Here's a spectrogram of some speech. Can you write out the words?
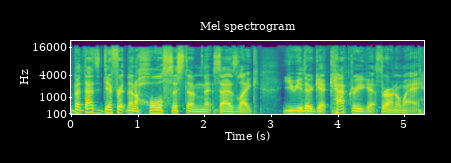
But that's different than a whole system that says like you either get kept or you get thrown away.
